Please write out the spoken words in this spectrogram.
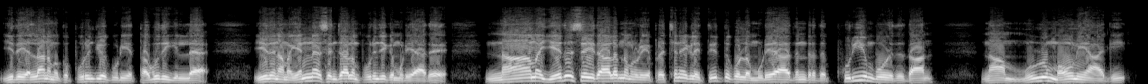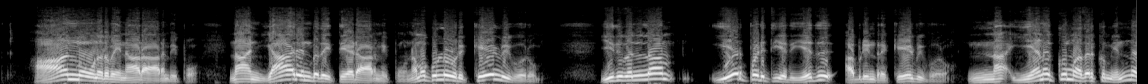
இதையெல்லாம் நமக்கு புரிஞ்சிக்கக்கூடிய தகுதி இல்லை. இது நம்ம என்ன செஞ்சாலும் புரிஞ்சிக்க முடியாது. நாம எது செய்தாலும் நம்மளுடைய பிரச்சனைகளை தீர்த்து கொள்ள முடியாதுன்றது புரியும் பொழுதுதான் நாம் முழு மௌனியாகி ஆன்ம உணர்வை நாட ஆரம்பிப்போம். நான் யார் என்பதை தேட ஆரம்பிப்போம். நமக்குள்ள ஒரு கேள்வி வரும். இதுவெல்லாம் ஏற்படுத்தியது எது அப்படின்ற கேள்வி வரும். நான் எனக்கும் அதற்கும் என்ன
